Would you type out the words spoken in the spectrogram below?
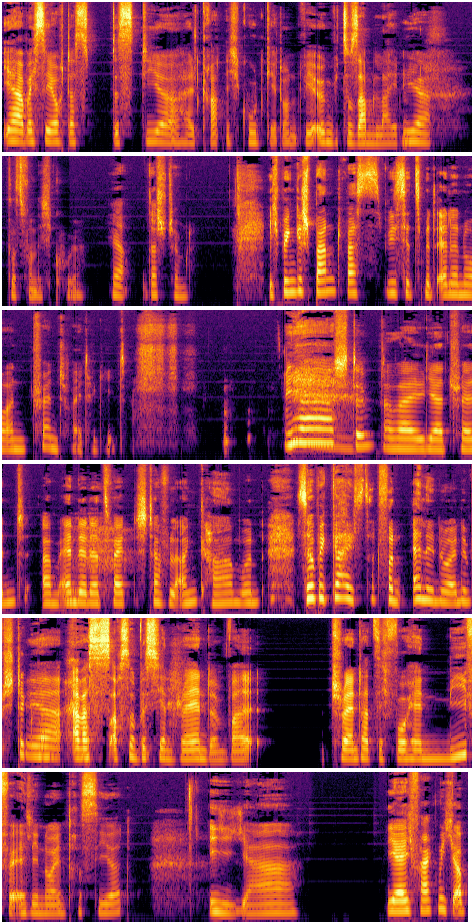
ja, aber ich sehe auch, dass das dir halt gerade nicht gut geht und wir irgendwie zusammen leiden. ja, Das fand ich cool. ja, das stimmt. Ich bin gespannt, was, wie es jetzt mit Eleanor und Trent weitergeht. Ja, stimmt. Weil ja Trent am Ende der zweiten Staffel ankam und so begeistert von Eleanor in dem Stück Ja, war. aber es ist auch so ein bisschen random, weil Trent hat sich vorher nie für Eleanor interessiert. Ja. Ja, ich frage mich, ob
